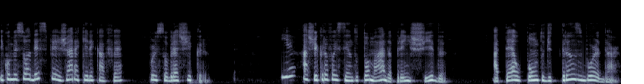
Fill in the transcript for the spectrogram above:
e começou a despejar aquele café por sobre a xícara. E a xícara foi sendo tomada, preenchida até o ponto de transbordar.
